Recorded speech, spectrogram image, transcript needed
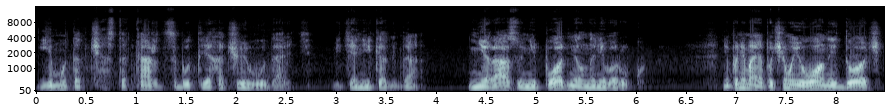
ему так часто кажется, будто я хочу его ударить? Ведь я никогда, ни разу не поднял на него руку. не понимая, почему и он, и дочь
